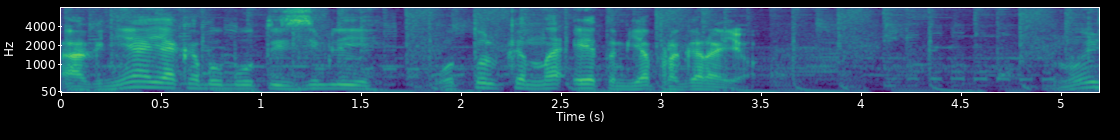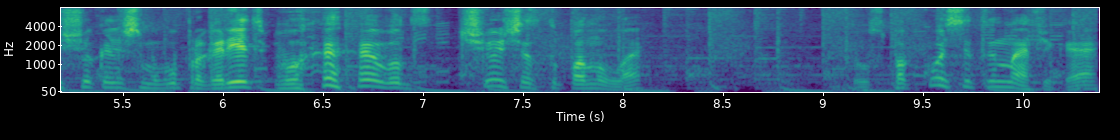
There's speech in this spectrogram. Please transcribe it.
огня якобы будут из земли. Вот только на этом я прогораю. Ну еще, конечно, могу прогореть. Вот, что сейчас тупанул, а? Да успокойся ты нафиг, а?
